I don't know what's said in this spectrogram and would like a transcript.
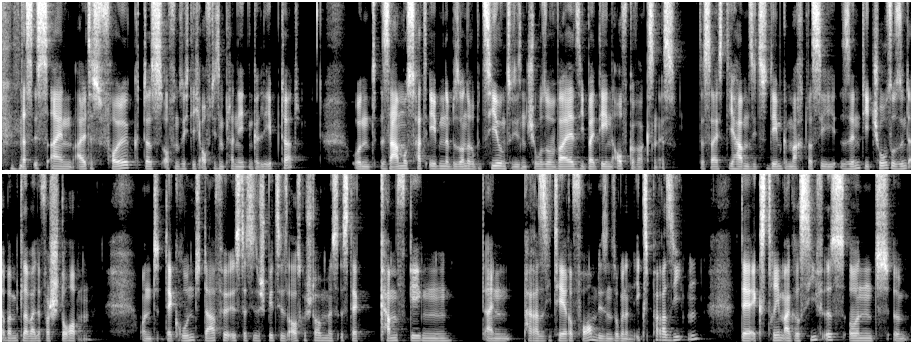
Das ist ein altes Volk, das offensichtlich auf diesem Planeten gelebt hat. Und Samus hat eben eine besondere Beziehung zu diesen Choso, weil sie bei denen aufgewachsen ist. Das heißt, die haben sie zu dem gemacht, was sie sind. Die Choso sind aber mittlerweile verstorben. Und der Grund dafür ist, dass diese Spezies ausgestorben ist, ist der Kampf gegen eine parasitäre Form, diesen sogenannten X-Parasiten, der extrem aggressiv ist und ähm,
